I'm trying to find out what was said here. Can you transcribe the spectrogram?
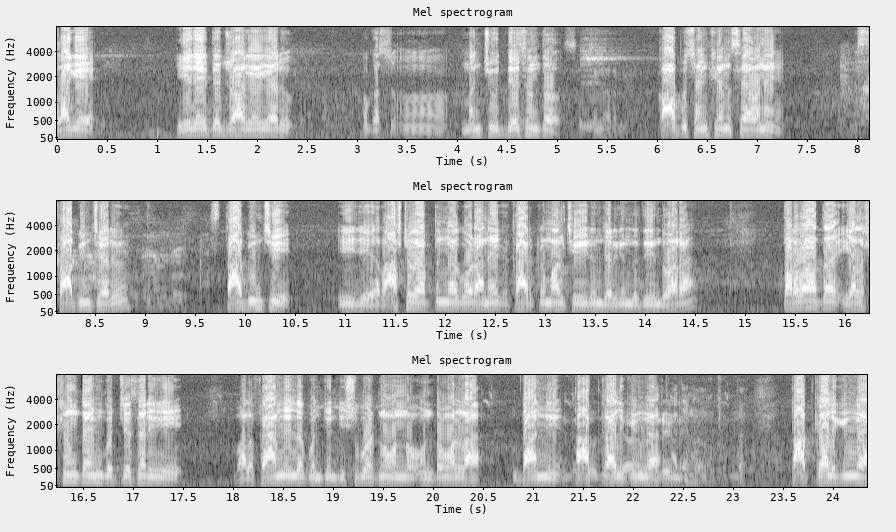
అలాగే ఏదైతే జోగయ్య గారు ఒక మంచి ఉద్దేశంతో. కాపు సంక్షేమ సేవని స్థాపించారు. స్థాపించి ఈ రాష్ట్ర వ్యాప్తంగా కూడా అనేక కార్యక్రమాలు చేయడం జరిగింది దీని ద్వారా. తర్వాత ఎలక్షన్ టైంకి వచ్చేసరికి వాళ్ళ ఫ్యామిలీలో కొంచెం డిస్ట్రిబ్యూషన్ ఉన్న ఉండటం వల్ల దాన్ని తాత్కాలికంగా అదేనన్నా చెప్తా. తాత్కాలికంగా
